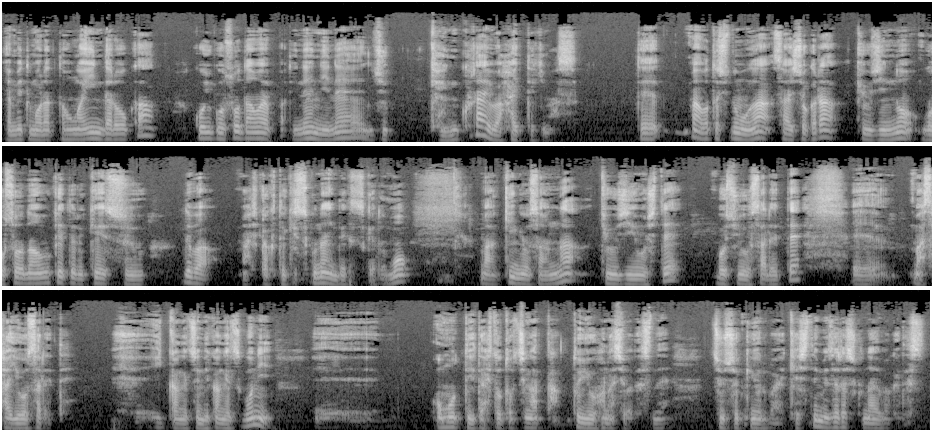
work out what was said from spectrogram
辞めてもらった方がいいんだろうか、こういうご相談はやっぱり年にね、10件くらいは入ってきます。で、まあ私どもが最初から求人のご相談を受けているケースでは、まあ比較的少ないんですけども、まあ企業さんが求人をして募集をされて、えー、まあ採用されて、え1ヶ月2ヶ月後に、えー、思っていた人と違ったというお話はですね、中小企業の場合決して珍しくないわけです。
